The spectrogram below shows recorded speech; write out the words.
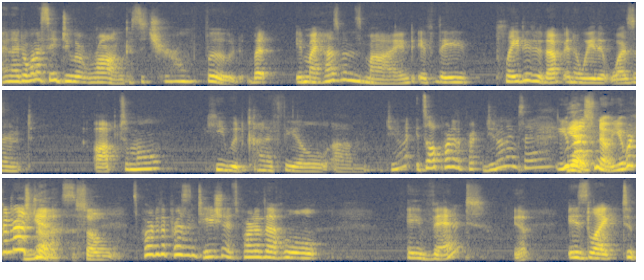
and I don't want to say do it wrong because it's your own food, but in my husband's mind, if they plated it up in a way that wasn't optimal, he would kind of feel. Um, do you know? It's all part of the. Pre- do you know what I'm saying? You Yeah. must know. You work in Yeah. restaurants. So It's part of the presentation. It's part of the whole event. Yep. Is like to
